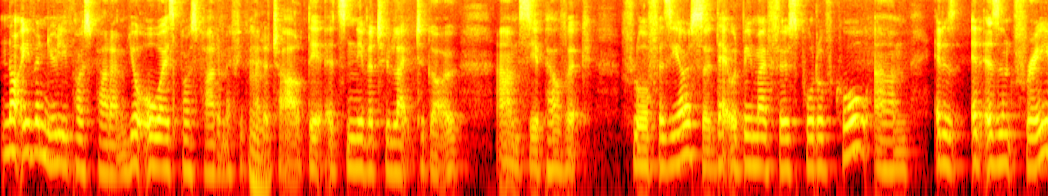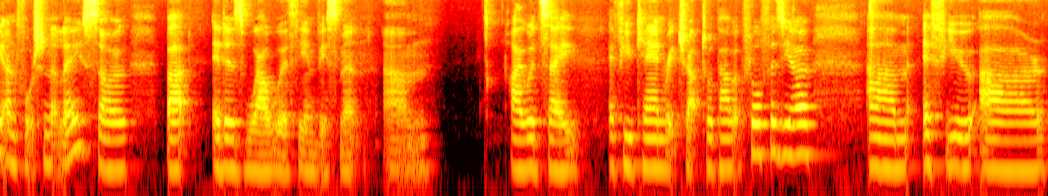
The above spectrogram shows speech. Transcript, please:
not even newly postpartum. You're always postpartum if you've had a child. It's never too late to go um, see a pelvic floor physio. So that would be my first port of call. Um, it is it isn't free, unfortunately. So, but it is well worth the investment. Um, I would say if you can reach out to a pelvic floor physio. Um, if you are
